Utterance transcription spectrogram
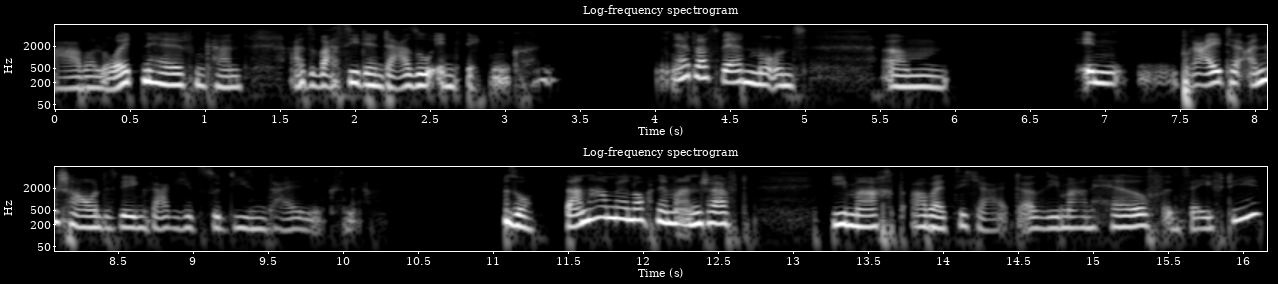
aber Leuten helfen kann. Also was sie denn da so entdecken können. Ja, das werden wir uns ähm, in Breite anschauen. Deswegen sage ich jetzt zu diesem Teil nichts mehr. So, dann haben wir noch eine Mannschaft, die macht Arbeitssicherheit. Also die machen Health and Safety.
